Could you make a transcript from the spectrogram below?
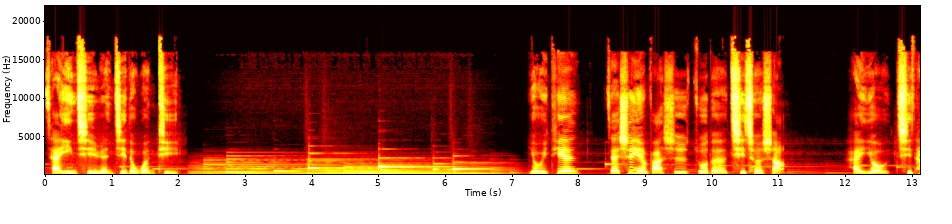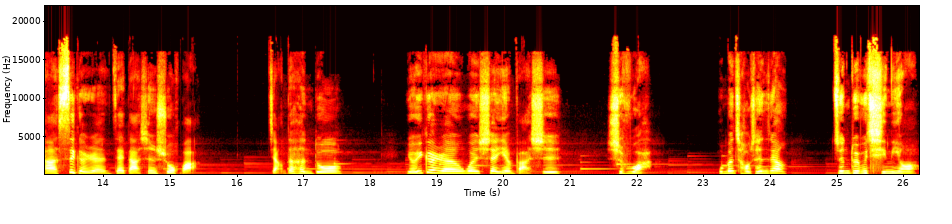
才引起人际的问题。”有一天，在圣严法师坐的汽车上，还有其他四个人在大声说话，讲的很多。有一个人问圣严法师：“师傅啊，我们吵成这样，真对不起你哦。”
